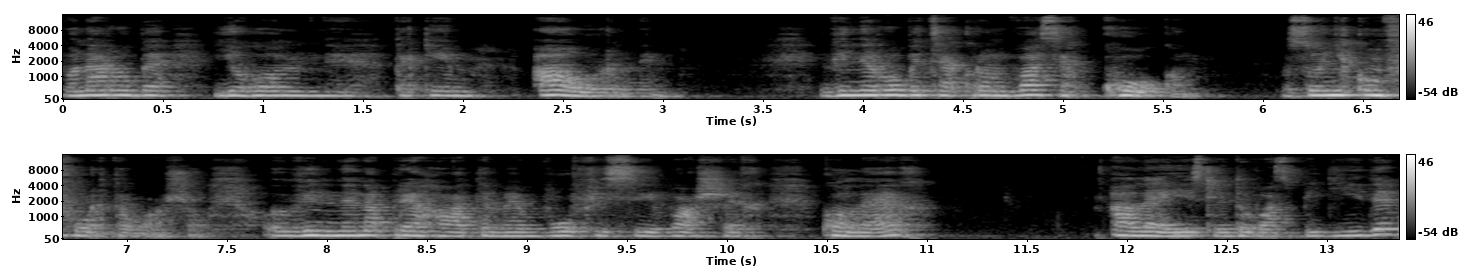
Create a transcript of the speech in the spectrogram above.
Вона робить його таким аурним. Він не робиться крім вас як кокон в зоні комфорту вашого. Він не напрягатиме в офісі ваших колег. Але якщо до вас підійде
